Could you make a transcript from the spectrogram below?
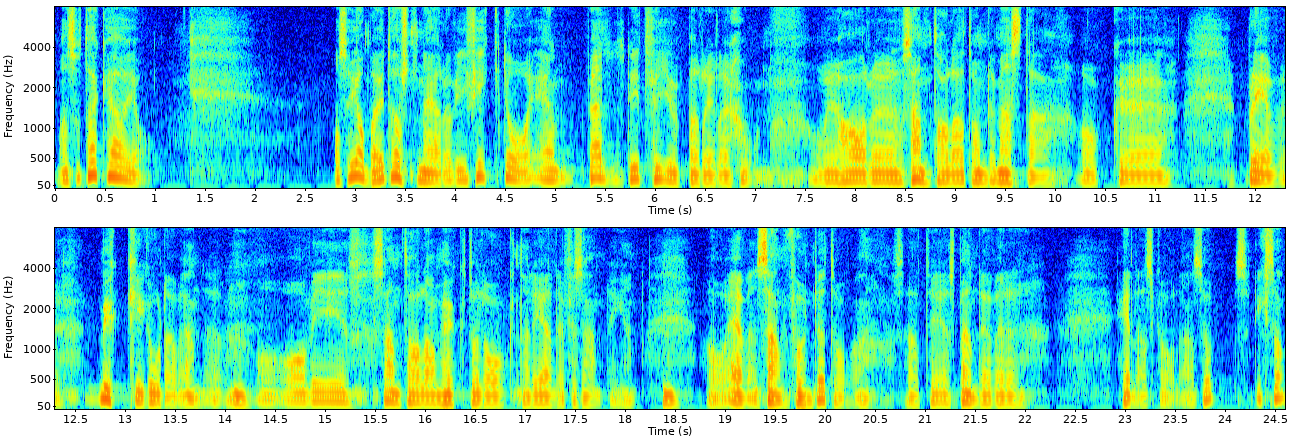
Men så tackade jag ja. Och så jobbar ju Torsten här och vi fick då en väldigt fördjupad relation. Och vi har eh, samtalat om det mesta och eh, blev mycket goda vänner. Och, och vi samtalar om högt och lågt när det gäller församlingen. Och även samfundet. Då? Så att det spände över hela skalan. Så, så liksom,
